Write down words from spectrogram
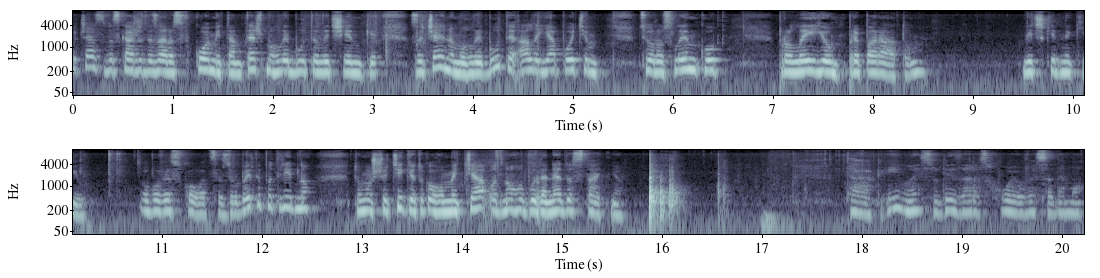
Хоча ви скажете зараз в комі, там теж могли бути личинки. Звичайно, могли бути, але я потім цю рослинку пролию препаратом від шкідників. Обов'язково це зробити потрібно, тому що тільки такого миття одного буде недостатньо. Так, і ми сюди зараз хою висадимо.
